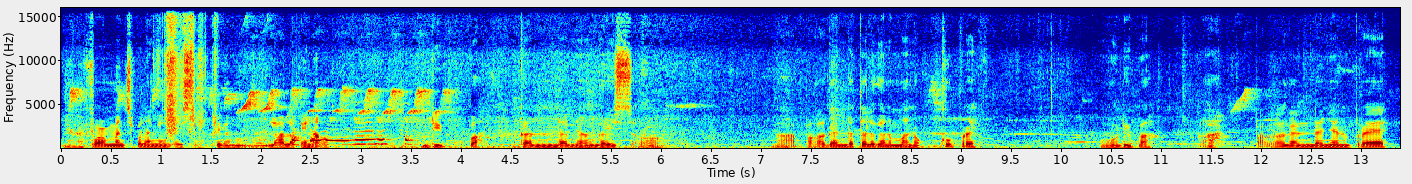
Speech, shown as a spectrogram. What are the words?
Yan, 4 months pa lang yan guys. Tingnan mo, lalaki na oh. Di ba? Ganda niyan guys. Oh. Napakaganda talaga ng manok ko pre. Oh, di ba? Ah, pakaganda niyan pre.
